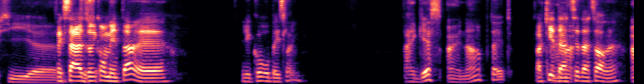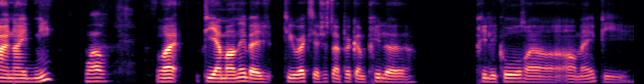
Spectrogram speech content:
Puis. euh, Fait que ça a duré combien de temps, euh, les cours au baseline? I guess un an, peut-être. Ok, that's it, that's all, hein? Un an et demi. Wow. Ouais. Puis à un moment donné, ben, T-Rex a juste un peu comme pris, le... pris les cours en, en main, puis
